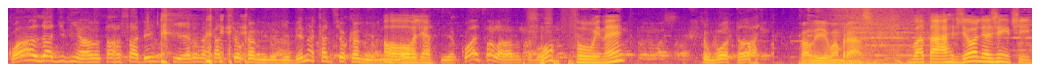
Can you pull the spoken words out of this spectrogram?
quase adivinhava, eu estava sabendo que era na casa do seu Camilo, eu ia bem na casa do seu Camilo, na Olha. Nova. Quase falava, tá bom? Foi, né? Então, boa tarde. Valeu, um abraço. Boa tarde. Olha, gente,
